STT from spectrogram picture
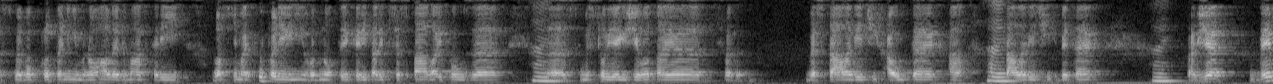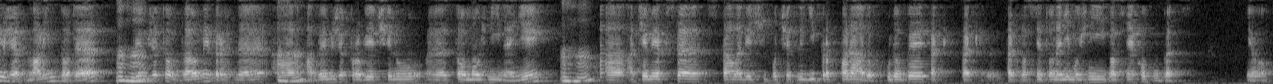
jsme obklopení mnoha lidma, který vlastně mají úplně jiné hodnoty, který tady přespávají pouze. Hej. Smysl jejich života je v ve stále větších autech a Hej. stále větších bytech. Hej. Takže vím, že v malým to jde, Aha. vím, že to velmi drhne a, a vím, že pro většinu eh, to možný není. Aha. A, a tím, jak se stále větší počet lidí propadá do chudoby, tak, tak, tak vlastně to není možný vlastně jako vůbec. Jo.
